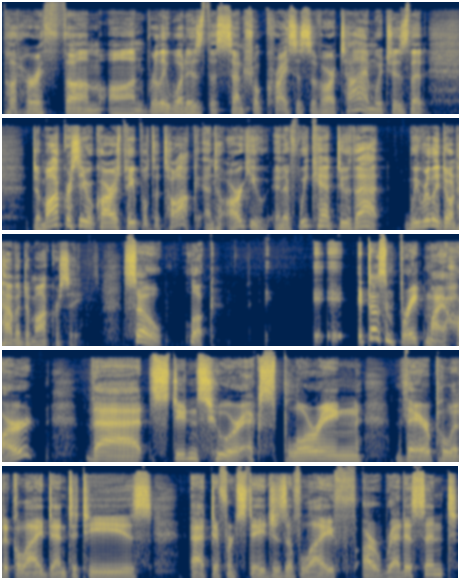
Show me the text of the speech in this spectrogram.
put her thumb on really what is the central crisis of our time, which is that democracy requires people to talk and to argue. And if we can't do that, we really don't have a democracy. So, look, it doesn't break my heart that students who are exploring their political identities at different stages of life are reticent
